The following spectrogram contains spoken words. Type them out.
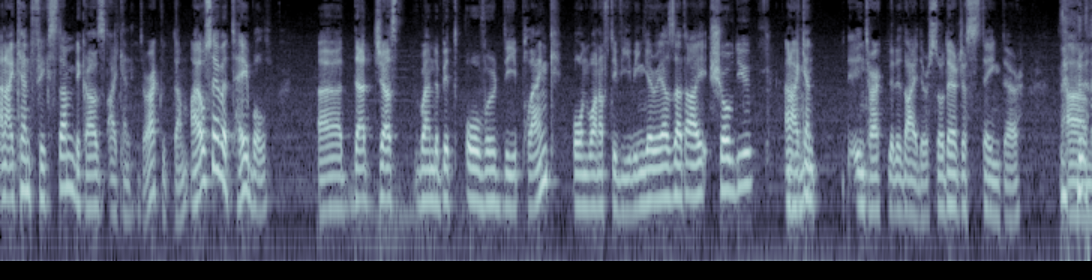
and I can't fix them because I can't interact with them. I also have a table uh, that just went a bit over the plank on one of the viewing areas that I showed you, and I can't interact with it either. So they're just staying there. Um,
